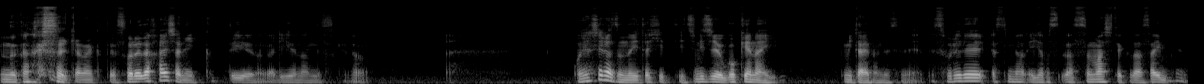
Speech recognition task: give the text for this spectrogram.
抜かなくちゃいけなくてそれで歯医者に行くっていうのが理由なんですけど。親知らず抜いた日って一日動けないみたいなんですね。でそれで休ま休ませてくださいみたいな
